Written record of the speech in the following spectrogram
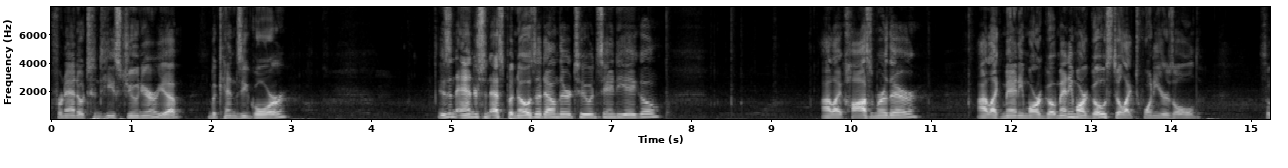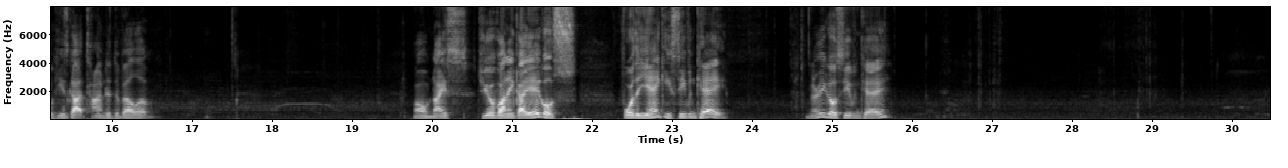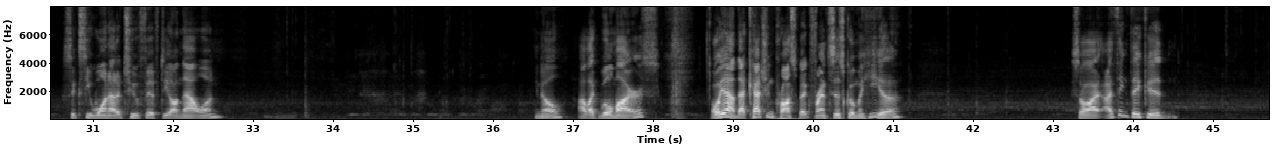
Fernando Tatis Jr., yep. Mackenzie Gore. Isn't Anderson Espinoza down there too in San Diego? I like Hosmer there. I like Manny Margot. Manny Margot's still like 20 years old. So he's got time to develop. Oh, nice. Giovanny Gallegos for the Yankees, Stephen K. There you go, Stephen K. 61 out of 250 on that one. You know, I like Wil Myers. Oh yeah, that catching prospect Francisco Mejia. So I, I think they could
